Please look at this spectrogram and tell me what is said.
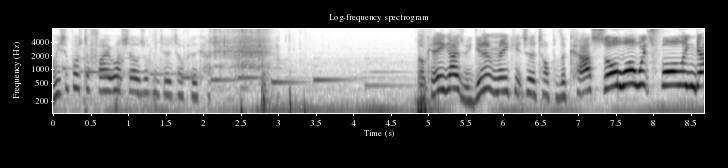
We supposed to fire ourselves up into the top of the castle? Okay, guys, we didn't make it to the top of the castle. Oh, it's falling down!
